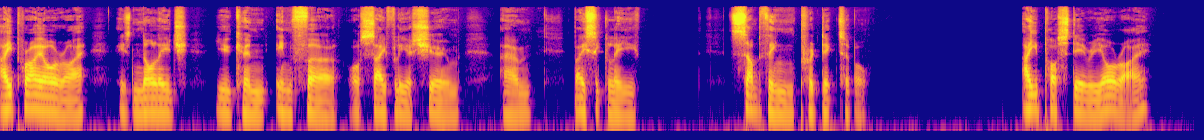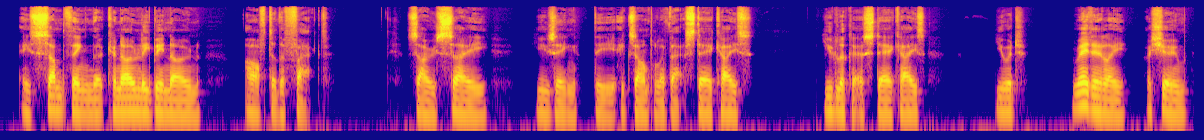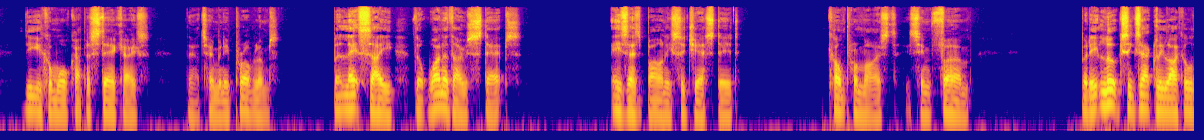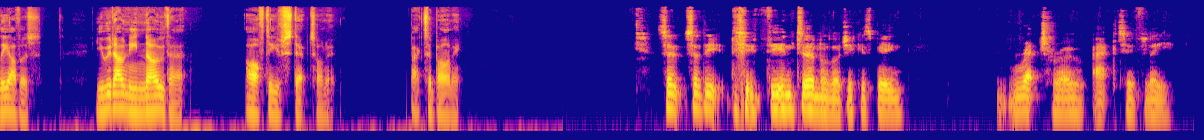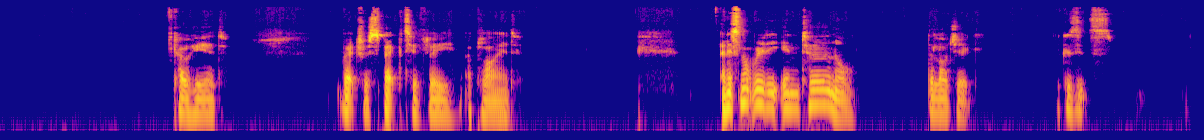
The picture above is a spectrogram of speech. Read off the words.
A priori is knowledge you can infer or safely assume, um, basically, something predictable. A posteriori is something that can only be known after the fact. So, say using the example of that staircase, you look at a staircase, you would readily assume that you can walk up a staircase without too many problems. But let's say that one of those steps is, as Barney suggested, compromised, it's infirm, but it looks exactly like all the others. You would only know that after you've stepped on it. Back to Barney. So, so the, the, the internal logic is being retroactively cohered, retrospectively applied. And it's not really internal, the logic, because it's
